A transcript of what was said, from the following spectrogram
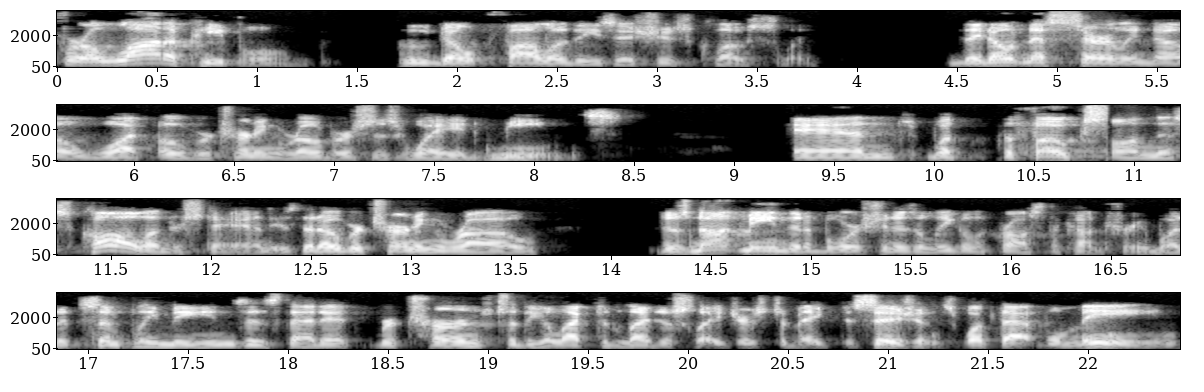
For a lot of people who don't follow these issues closely, they don't necessarily know what overturning Roe versus Wade means. And what the folks on this call understand is that overturning Roe does not mean that abortion is illegal across the country. What it simply means is that it returns to the elected legislatures to make decisions. What that will mean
